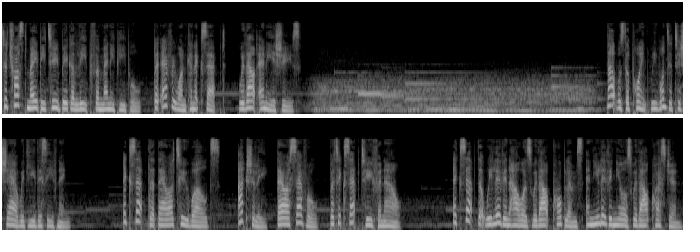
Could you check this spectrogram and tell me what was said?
To trust may be too big a leap for many people, but everyone can accept, without any issues. That was the point we wanted to share with you this evening. Accept that there are two worlds. Actually, there are several, but accept two for now. Accept that we live in ours without problems and you live in yours without question.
